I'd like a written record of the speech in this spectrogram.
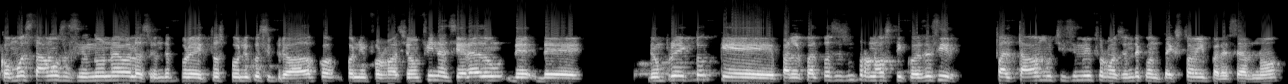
cómo estábamos haciendo una evaluación de proyectos públicos y privados con, información financiera de un, de un proyecto que para el cual pues es un pronóstico, es decir, faltaba muchísima información de contexto a mi parecer, ¿no?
